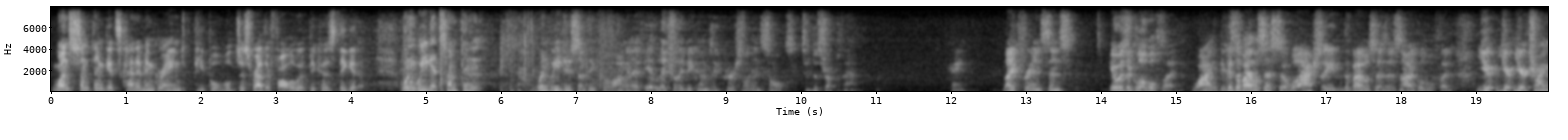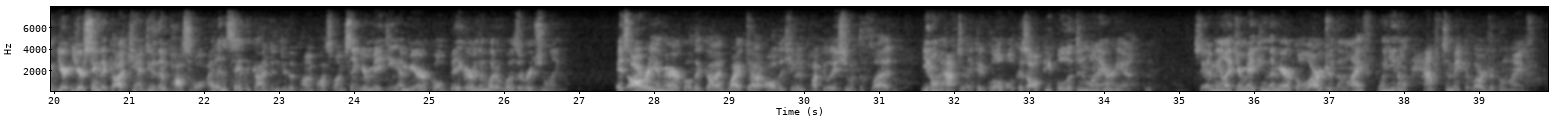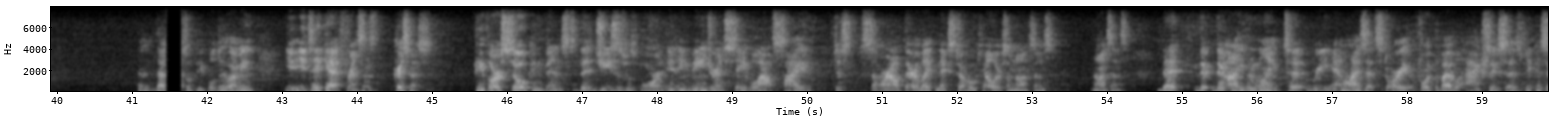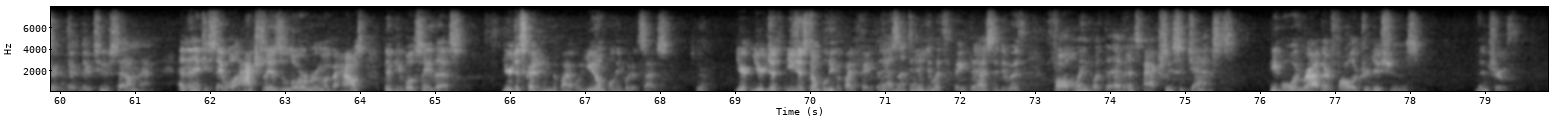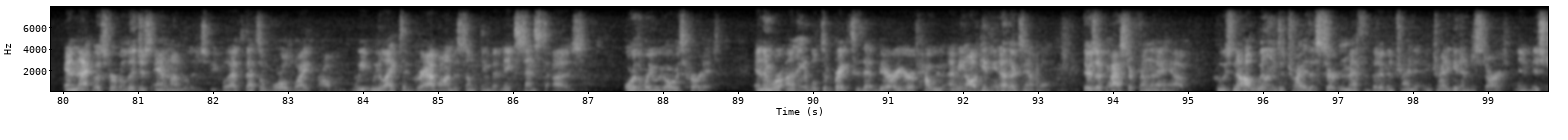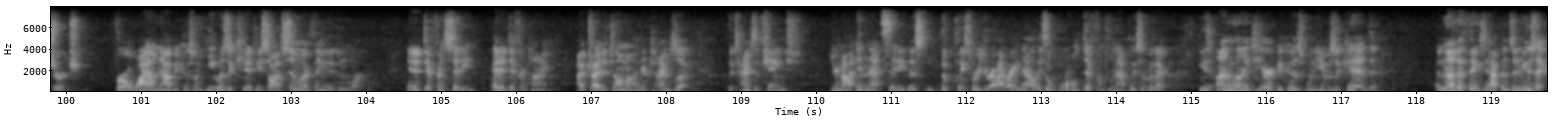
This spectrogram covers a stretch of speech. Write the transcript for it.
Once something gets kind of ingrained, people will just rather follow it because they get when we get something, when we do something for long enough, it literally becomes a personal insult to disrupt that. Okay? Like, for instance, it was a global flood. Why? Because the Bible says so. Well, actually, the Bible says that it's not a global flood. You're, you're, you're trying, you're, you're saying that God can't do the impossible. I didn't say that God didn't do the impossible. I'm saying you're making a miracle bigger than what it was originally. It's already a miracle that God wiped out all the human population with the flood you don't have to make it global because all people lived in one area. See what I mean? Like you're making the miracle larger than life when you don't have to make it larger than life. And that's what people do. I mean, you, you take at, for instance, Christmas. People are so convinced that Jesus was born in a manger and stable outside, just somewhere out there, like next to a hotel or some nonsense. Nonsense. That they're, they're not even willing to reanalyze that story for what the Bible actually says because they're, they're, they're too set on that. And then if you say, well, actually, it's the lower room of a house, then people say this: you're discrediting the Bible. You don't believe what it says. Yeah. You're you're just you just don't believe it by faith. It has nothing to do with faith. It has to do with following what the evidence actually suggests. People would rather follow traditions than truth. And that goes for religious and non-religious people. That's that's a worldwide problem. We we like to grab onto something that makes sense to us, or the way we've always heard it and then we're unable to break through that barrier of how we I mean, I'll give you another example. There's a pastor friend that I have who's not willing to try the certain method that I've been trying to trying to get him to start in his church for a while now because when he was a kid, he saw a similar thing and it didn't work. In a different city, at a different time. I've tried to tell him a hundred times, look, the times have changed. You're not in that city. This the place where you're at right now is a world different from that place over there. He's unwilling to hear it because when he was a kid, another thing happens in music.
